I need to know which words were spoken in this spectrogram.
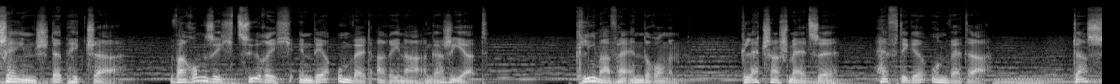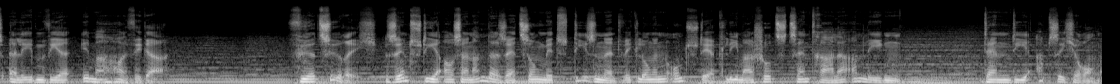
Change the Picture. Warum sich Zürich in der Umweltarena engagiert. Klimaveränderungen, Gletscherschmelze, heftige Unwetter. Das erleben wir immer häufiger. Für Zürich sind die Auseinandersetzung mit diesen Entwicklungen und der Klimaschutz zentrale Anliegen. Denn die Absicherung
